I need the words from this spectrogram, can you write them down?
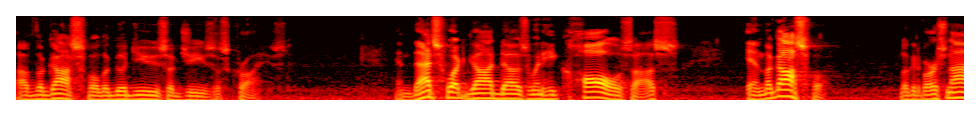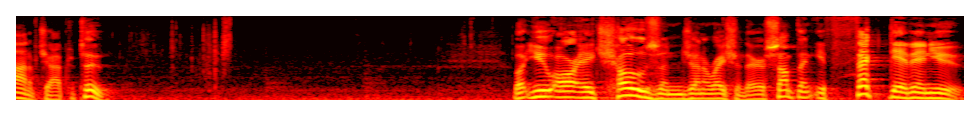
of the gospel, the good news of Jesus Christ. And that's what God does when He calls us in the gospel. Look at verse 9 of chapter 2. but you are a chosen generation. There is something effective in you.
